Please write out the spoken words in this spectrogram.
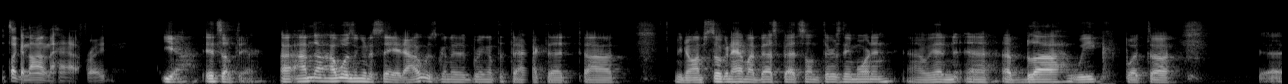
it's like a nine and a half, right? yeah, it's up there. I, I'm not. I wasn't going to say it. I was going to bring up the fact that uh, you know I'm still going to have my best bets on Thursday morning. Uh, we had an, uh, a blah week, but uh, uh,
